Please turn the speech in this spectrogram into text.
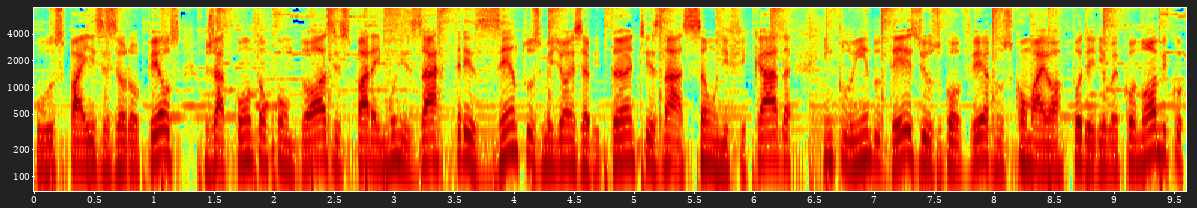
os países europeus já contam com doses para imunizar 300 milhões de habitantes na ação unificada, incluindo desde os governos com maior poderio econômico,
